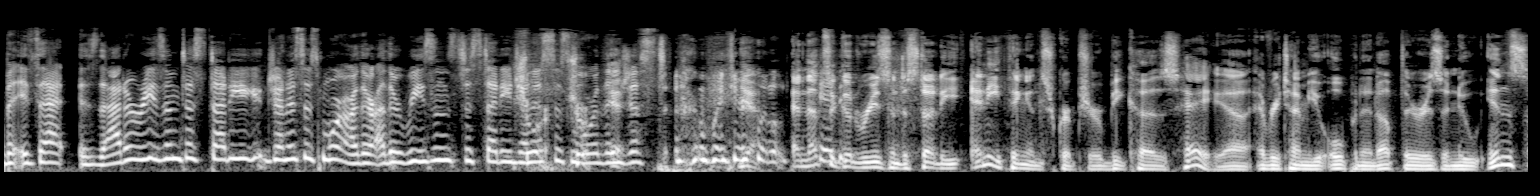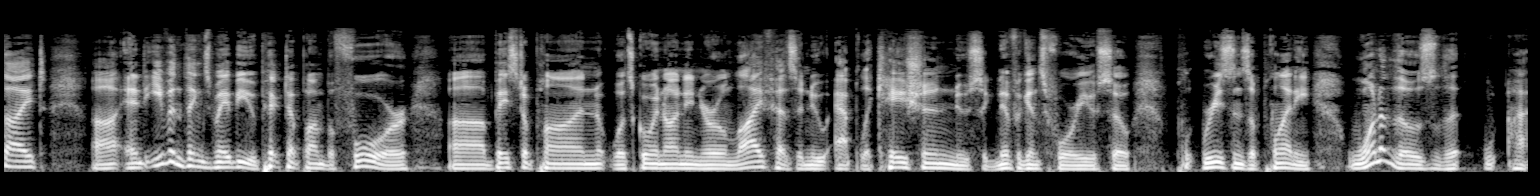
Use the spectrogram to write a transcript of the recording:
but is that is that a reason to study Genesis more? Are there other reasons to study Genesis sure, more than yeah. just when you're Yeah, a little and that's a good reason to study anything in Scripture because, hey, uh, every time you open it up, there is a new insight, uh, and even things maybe you picked up on before, uh, based upon what's going on in your own life, has a new application, new significance for you. So, pl- reasons aplenty. One of those that I-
